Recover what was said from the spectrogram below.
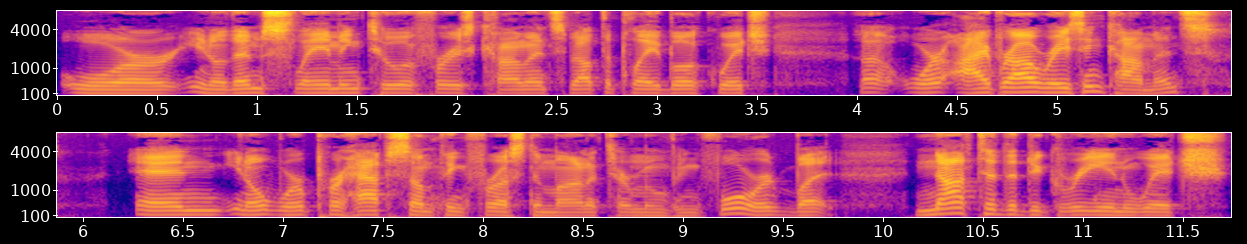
or, you know, them slamming Tua for his comments about the playbook, which uh, were eyebrow raising comments and, you know, were perhaps something for us to monitor moving forward, but not to the degree in which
